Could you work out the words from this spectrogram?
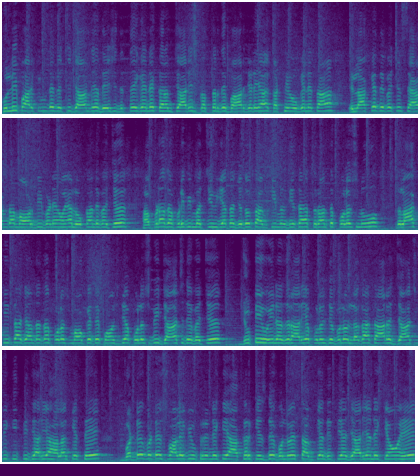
ਖੁੱਲੀ ਪਾਰਕਿੰਗ ਦੇ ਵਿੱਚ ਜਾਣ ਦੇ ਆਦੇਸ਼ ਦਿੱਤੇ ਗਏ ਨੇ। ਕਰਮਚਾਰੀ ਸਕੱਤਰ ਦੇ ਬਾਹਰ ਜਿਹੜੇ ਆ ਇਕੱਠੇ ਹੋ ਗਏ ਨੇ ਤਾਂ ਇਲਾਕੇ ਦੇ ਵਿੱਚ ਸਹਿਮ ਦਾ ਮਾਹੌਲ ਵੀ ਬਣਿਆ ਹੋਇਆ। ਲੋਕਾਂ ਦੇ ਵਿੱਚ ਹਫੜਾ ਦਫੜੀ ਵੀ ਮੱਚੀ ਹੋਈ ਹੈ ਤਾਂ ਜਦੋਂ ਧਮਕੀ ਮਿਲਦੀ ਹੈ ਤਾਂ ਤੁਰੰਤ ਪੁਲਿਸ ਨੂੰ ਤਲਾਕ ਕੀਤਾ ਜਾਂਦਾ ਤਾਂ ਪੁਲਿਸ ਮੌਕੇ ਤੇ ਪਹੁੰਚਦੀ ਹੈ। ਪੁਲਿਸ ਵੀ ਜਾਂਚ ਦੇ ਵਿੱਚ ਜੁਟੀ ਹੋਈ ਨਜ਼ਰ ਆ ਰਹੀ ਹੈ। ਪੁਲਿਸ ਦੇ ਵੱਲੋਂ ਲਗਾਤਾਰ ਜਾਂਚ ਵੀ ਕੀਤੀ ਜਾ ਰਹੀ ਹੈ। ਹਾਲਾਂਕਿ ਇੱਥੇ ਵੱਡੇ ਵੱਡੇ ਸਵਾਲੇ ਵੀ ਉੱਠ ਰਹੇ ਨੇ ਕਿ ਆਖਰ ਕਿਸ ਦੇ ਵੱਲੋਂ ਇਹ ਧਮਕੀਆਂ ਦਿੱਤੀਆਂ ਜਾ ਰਹੀਆਂ ਨੇ, ਕਿਉਂ ਇਹ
